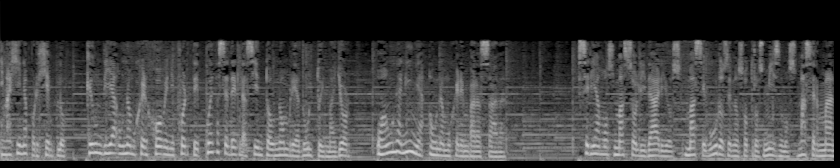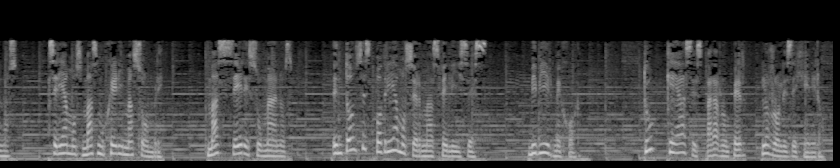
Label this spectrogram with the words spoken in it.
Imagina, por ejemplo, que un día una mujer joven y fuerte pueda cederle asiento a un hombre adulto y mayor o a una niña a una mujer embarazada. Seríamos más solidarios, más seguros de nosotros mismos, más hermanos. Seríamos más mujer y más hombre, más seres humanos. Entonces podríamos ser más felices, vivir mejor. ¿Tú qué haces para romper los roles de género?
